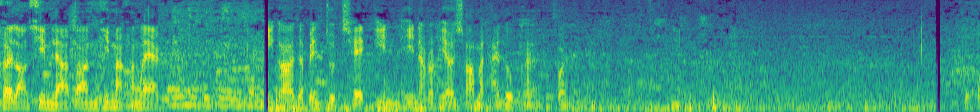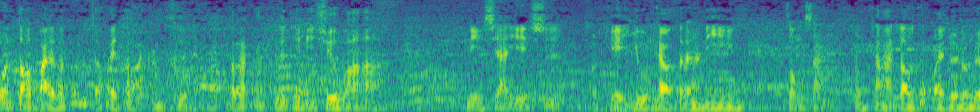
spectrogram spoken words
เคยลองชิมแล้วตอนที่มาครั้งแรก นี่ก็จะเป็นจุดเช็คอินที่นักท่องเที่ยวชอบมาถ่ายรูปกันนะทุกคนทุกคนต่อไปเราก็จะไปตลาดกลางคืนนะครับ ตลาดกลางคืนที่มีชื่อว่าหนีเชียเย่ชื่โอเค อยู่แถวสถานีสงสารสงสารเราจะไปโดยรถไฟ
